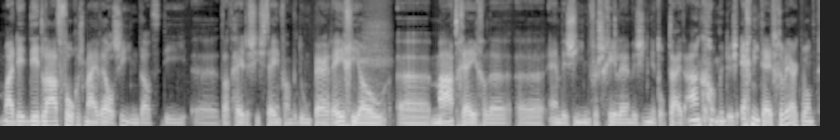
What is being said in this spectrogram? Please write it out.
Maar dit, dit laat volgens mij wel zien dat die, eh, dat hele systeem van we doen per regio eh, maatregelen eh, en we zien verschillen en we zien het op tijd aankomen, dus echt niet heeft gewerkt. Want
